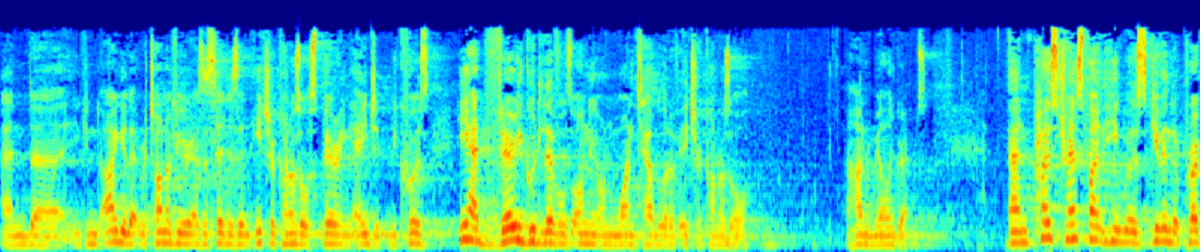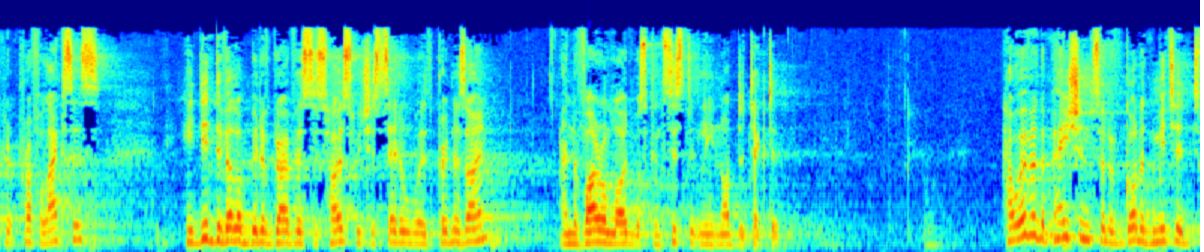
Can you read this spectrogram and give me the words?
And uh, you can argue that ritonavir, as I said, is an itraconazole sparing agent because he had very good levels only on one tablet of itraconazole, 100 milligrams. And post transplant, he was given the appropriate prophylaxis. He did develop a bit of versus host, which is settled with prednisone, and the viral load was consistently not detected. However, the patient sort of got admitted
